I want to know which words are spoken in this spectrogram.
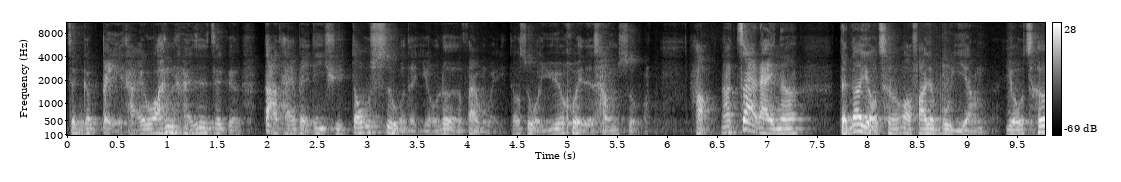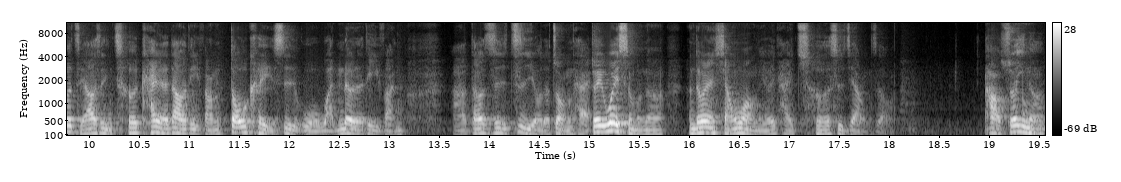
整个北台湾还是这个大台北地区都是我的游乐范围，都是我约会的场所。好，那再来呢，等到有车哦，发现不一样了。有车只要是你车开得到的地方，都可以是我玩乐的地方啊，都是自由的状态。所以为什么呢？很多人向往有一台车是这样子哦。好，所以呢。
